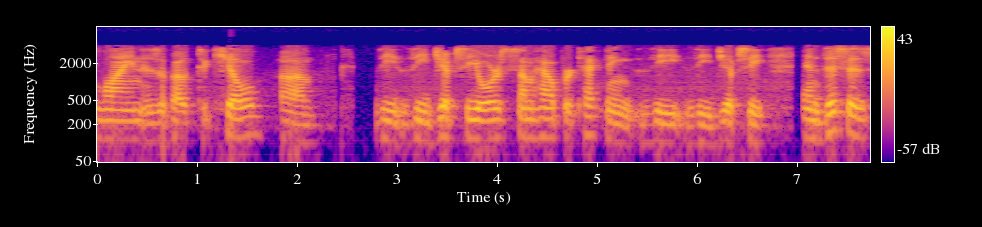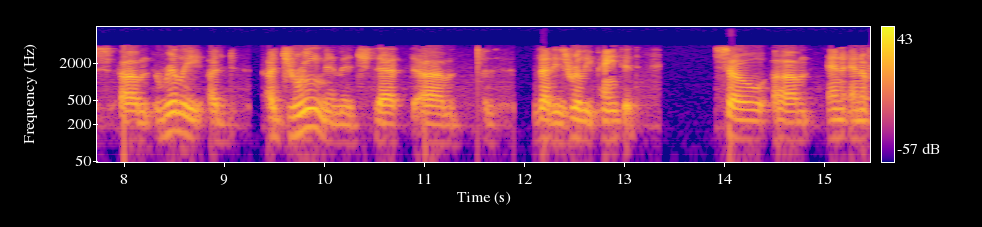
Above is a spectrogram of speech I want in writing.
lion is about to kill um, the the gypsy or somehow protecting the the gypsy. And this is um, really a, a dream image that that he's really painted. So, and and of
